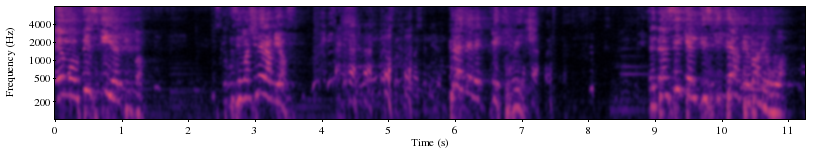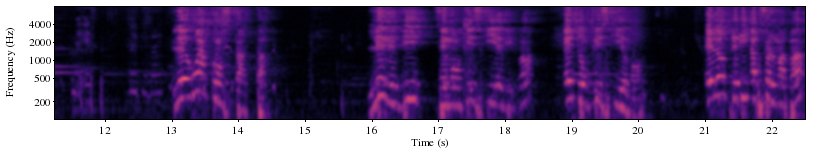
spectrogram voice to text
Et mon fils qui est vivant. Est-ce que vous imaginez l'ambiance Très électrique, oui. C'est ainsi qu'elles discutèrent devant le roi. Le roi constata. L'une dit, c'est mon fils qui est vivant et ton fils qui est mort. Et l'autre dit, absolument pas,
